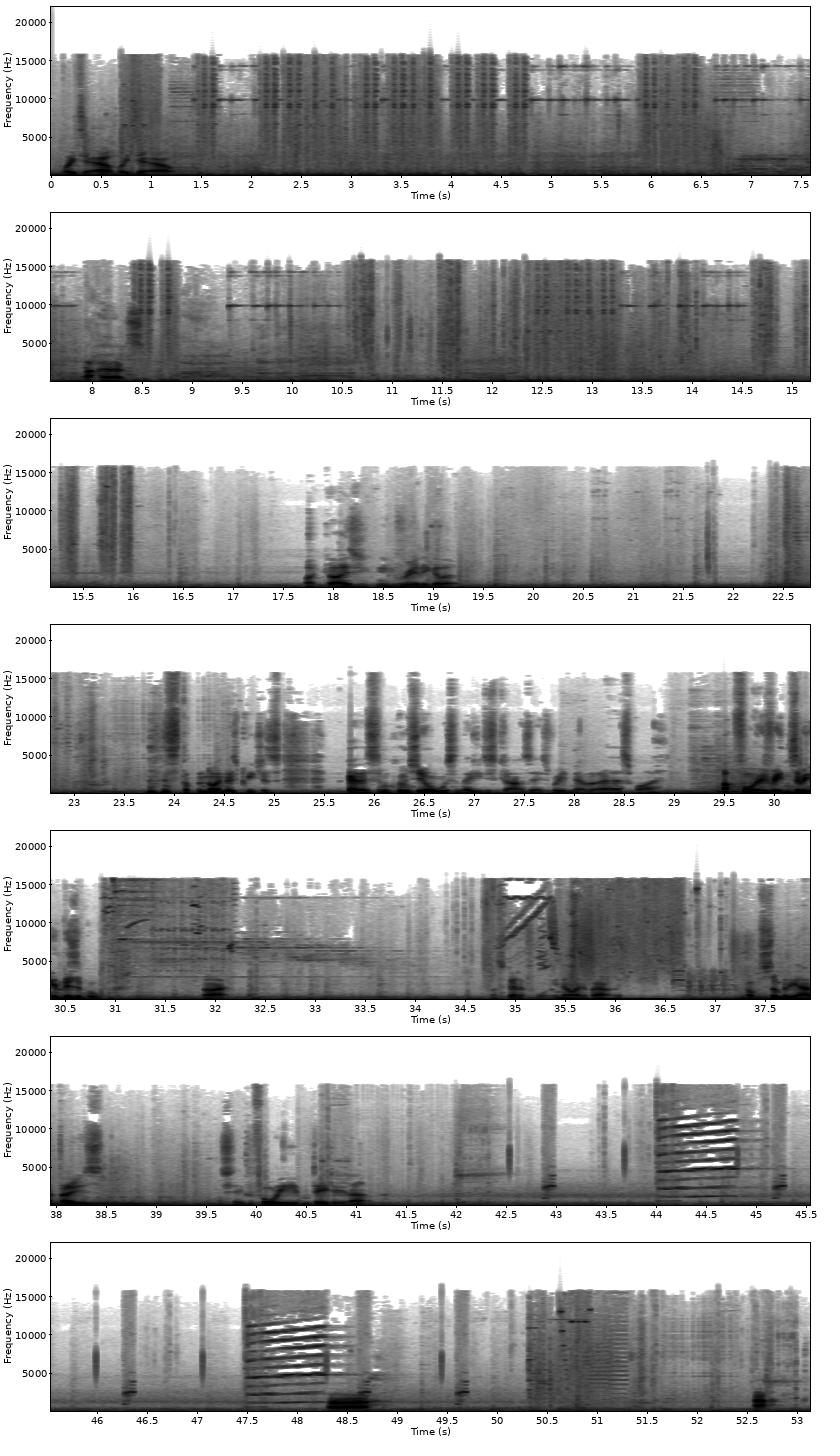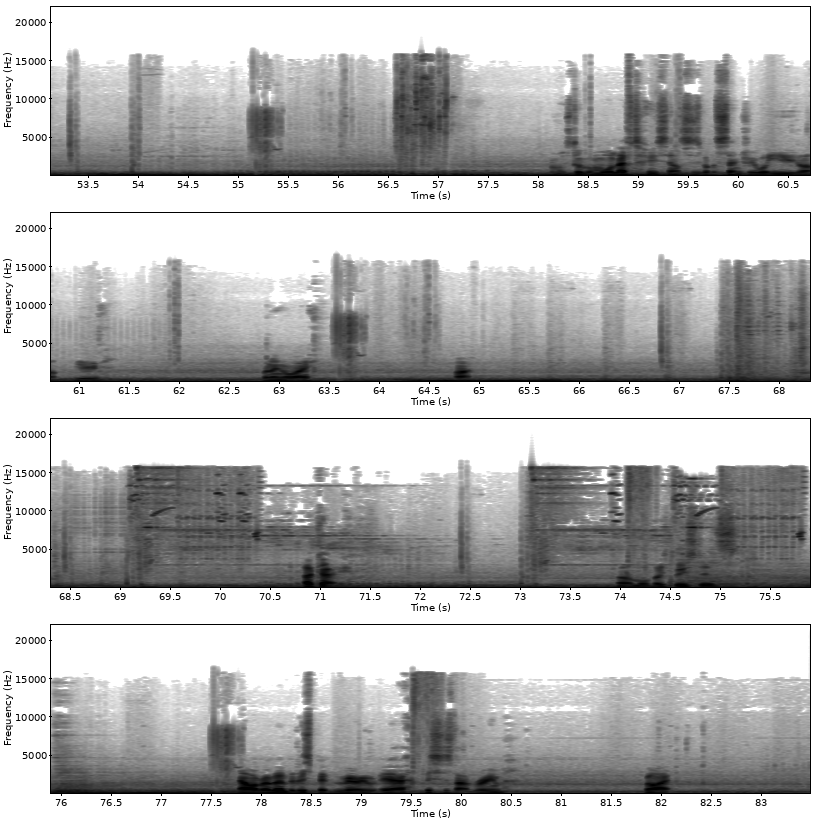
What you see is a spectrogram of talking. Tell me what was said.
Wait it out, wait it out. That hurts. Right, guys, you, you really gotta stop annoying those creatures. Okay, there's some consumables in there. You just got oh, it's reading it. uh, That's why. I thought he was reading something invisible. Alright. That's going to 49 apparently. Oh, somebody had those. Actually, before we even do do that. Ah. Ah. Still got more left. Who else has got the sentry? What you got? You. Running away. Right. Okay. Uh, more of those boosters. Now I remember this bit very... Yeah, this is that room. Right.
